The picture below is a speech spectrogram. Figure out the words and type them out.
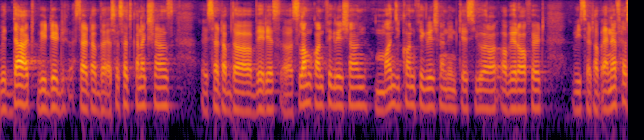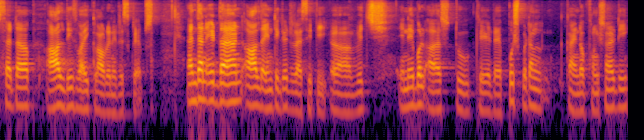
with that, we did set up the SSH connections, set up the various uh, Slurm configuration, Munge configuration in case you are aware of it. We set up NFS setup, all these by cloud init scripts. And then at the end, all the integrated recipe, uh, which enable us to create a push button kind of functionality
